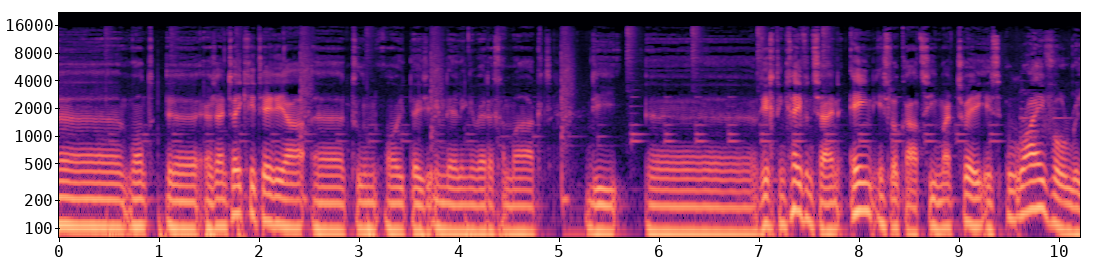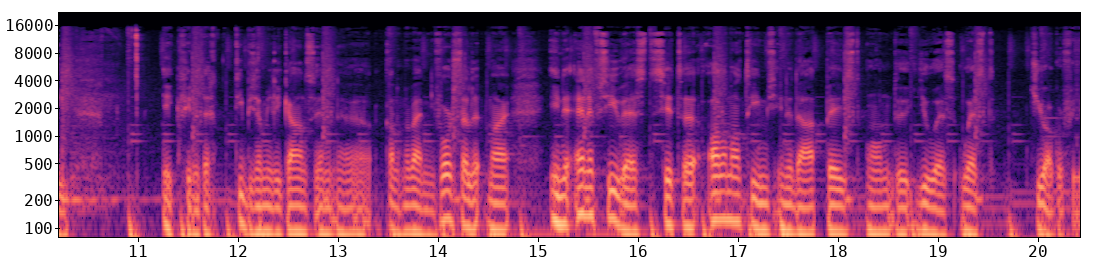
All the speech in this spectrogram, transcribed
uh, want er zijn twee criteria toen ooit deze indelingen werden gemaakt die richtinggevend zijn. Eén is locatie, maar twee is rivalry. Ik vind het echt typisch Amerikaans en uh, kan het me bijna niet voorstellen. Maar in de NFC West zitten allemaal teams inderdaad based on the US West geography.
